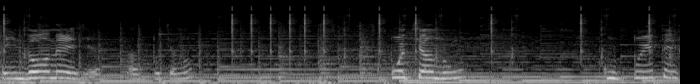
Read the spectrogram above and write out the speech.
ще Індонезія. Так, потяну. Потяну. Купити.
